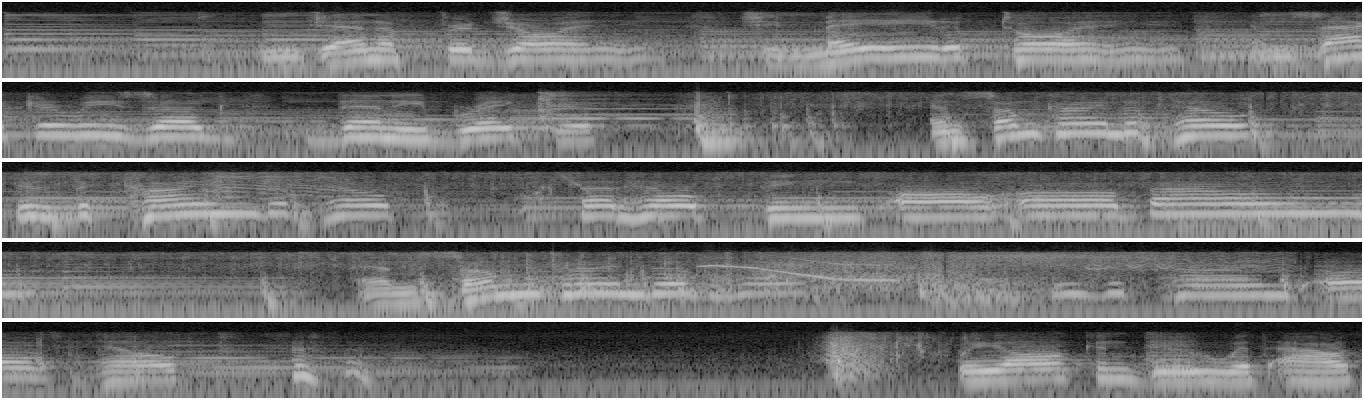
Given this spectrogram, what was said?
And Jennifer Joy, she made a toy, and Zachary Zug, then he break it. And some kind of help is the kind of help that helping's all about. And some kind of help is the kind of help we all can do without.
